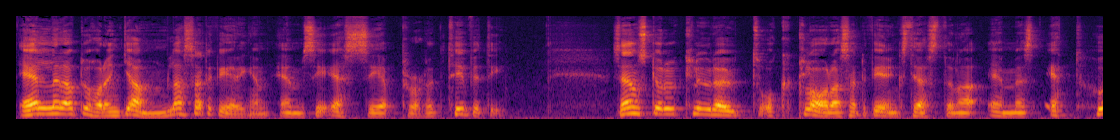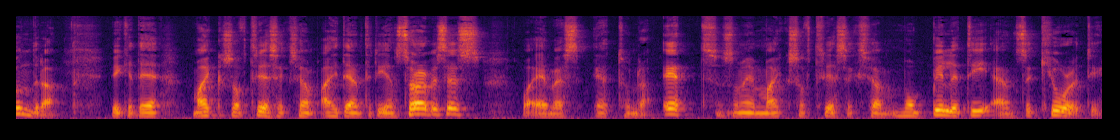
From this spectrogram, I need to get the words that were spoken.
eller att du har den gamla certifieringen MCSC Productivity. Sen ska du klura ut och klara certifieringstesterna MS100, vilket är Microsoft 365 Identity and Services och MS101 som är Microsoft 365 Mobility and Security.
